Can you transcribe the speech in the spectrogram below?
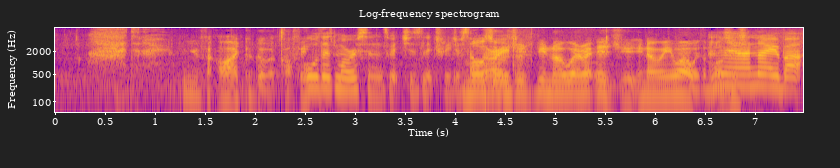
I don't know. You fa- oh, I could go with coffee. Or there's Morrison's, which is literally just up the road. Mozzies, you know where it is. You, you know where you are with the Mozzies. Yeah, I know, but.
